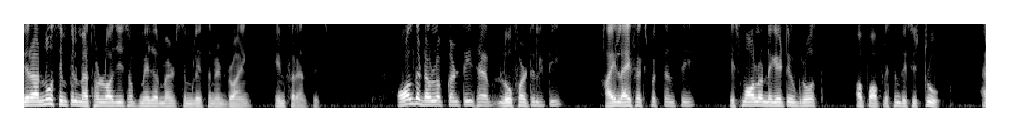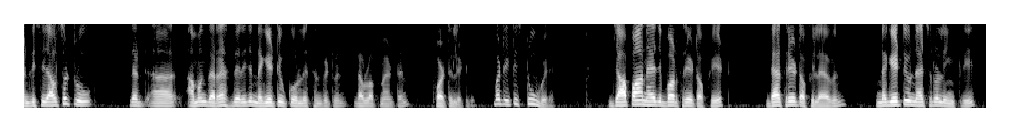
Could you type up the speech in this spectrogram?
There are no simple methodologies of measurement, simulation and drawing inferences. All the developed countries have low fertility, high life expectancy, a small or negative growth of population this is true and this is also true that uh, among the rest there is a negative correlation between development and fertility, but it is two way. Japan has a birth rate of 8, death rate of 11, negative natural increase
